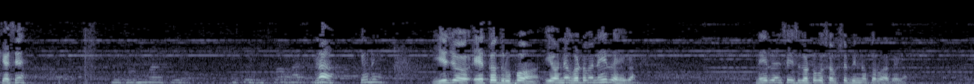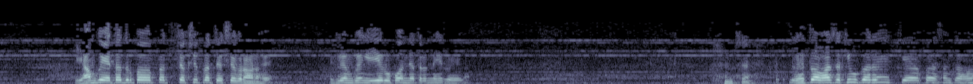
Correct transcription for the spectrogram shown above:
कैसे? ना, क्यों नहीं? ये जो एतद रूप ये अन्य घट में नहीं रहेगा। नहीं रहने से इस घटों को सबसे भिन्न करवा देगा। ये हमको एतद रूप प्रत्यक्ष प्रत्यक्ष ग्रहण है। इसलिए हम कहेंगे ये रूप अन्यत्र नहीं रहेगा। अच्छा। हेतु आभास क्यों कह रहे हैं? क्या क्या शंका हो?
